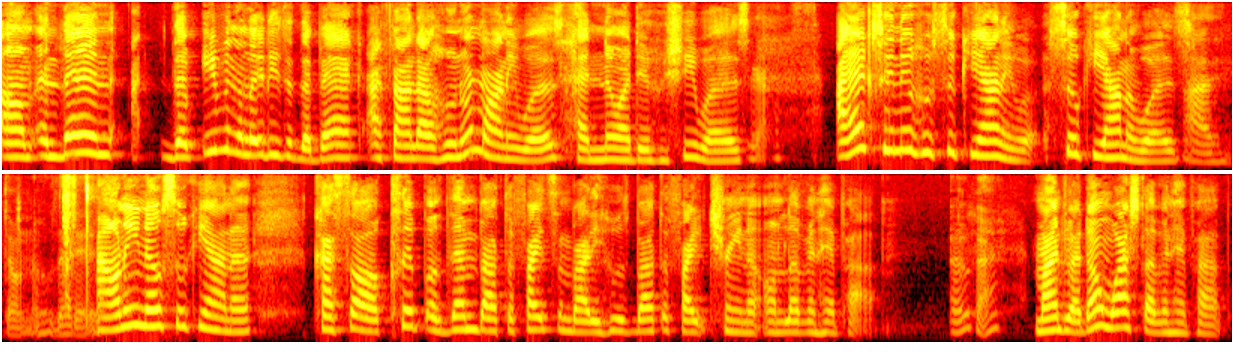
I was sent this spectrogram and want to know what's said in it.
Um, and then the even the ladies at the back, I found out who Normani was. Had no idea who she was. Yes. I actually knew who Sukiani was. Sukihana was. I don't know who that is. I only know Sukihana because I saw a clip of them about to fight somebody who was about to fight Trina on Love and Hip Hop. Okay. Mind you, I don't watch Love and Hip Hop,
